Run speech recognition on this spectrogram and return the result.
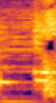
Oh.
